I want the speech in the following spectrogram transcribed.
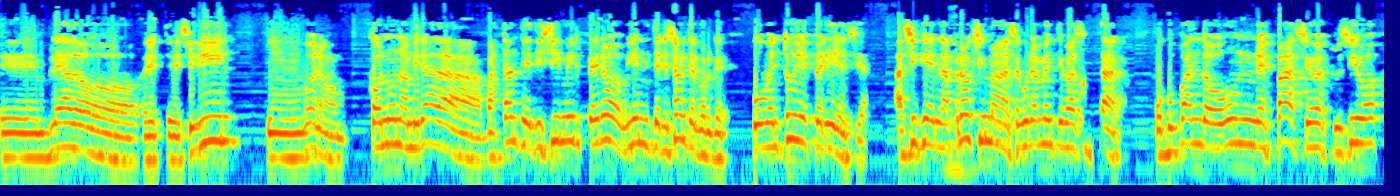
eh, empleado este, civil y bueno, con una mirada bastante disímil, pero bien interesante porque juventud y experiencia. Así que en la próxima seguramente vas a estar ocupando un espacio exclusivo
